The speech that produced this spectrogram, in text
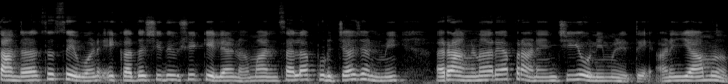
तांदळाचं सेवन एकादशी दिवशी केल्यानं माणसाला पुढच्या जन्मी रांगणाऱ्या प्राण्यांची योनी मिळते आणि यामुळं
